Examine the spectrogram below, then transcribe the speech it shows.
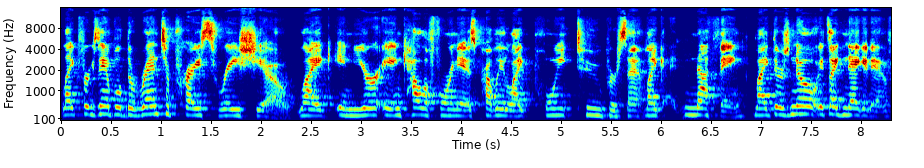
Like for example, the rent to price ratio, like in your in California is probably like 0.2%, like nothing. Like there's no it's like negative.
